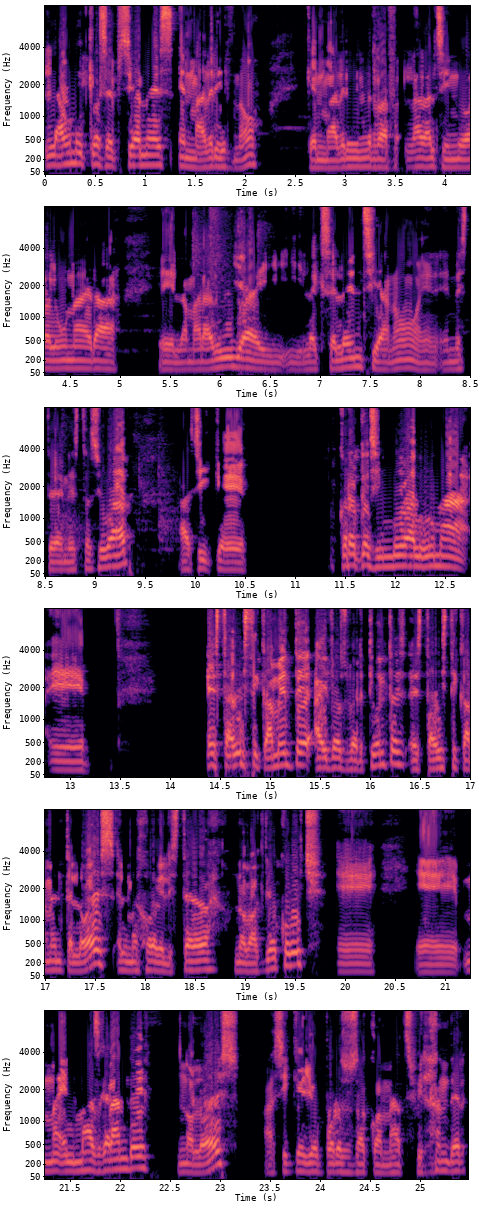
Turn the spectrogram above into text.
la única excepción es en Madrid, ¿no? Que en Madrid Rafael Nadal sin duda alguna era eh, la maravilla y, la excelencia, ¿no? En, este, en esta ciudad, así que creo que sin duda alguna eh, Estadísticamente hay dos vertientes, estadísticamente lo es, el mejor de la historia, Novak Djokovic, eh, eh, el más grande no lo es, así que yo por eso saco a Mats Wilander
